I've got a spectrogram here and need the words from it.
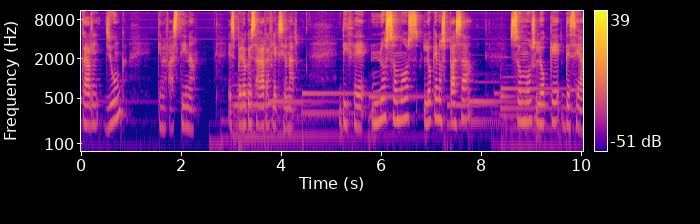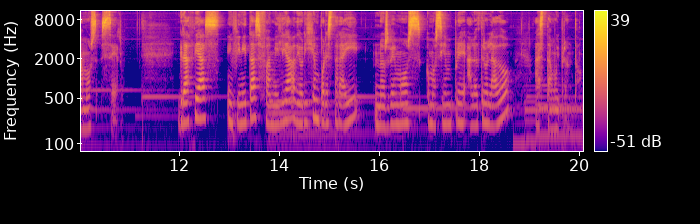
Carl Jung que me fascina. Espero que os haga reflexionar. Dice, no somos lo que nos pasa somos lo que deseamos ser. Gracias infinitas familia de origen por estar ahí. Nos vemos como siempre al otro lado. Hasta muy pronto.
